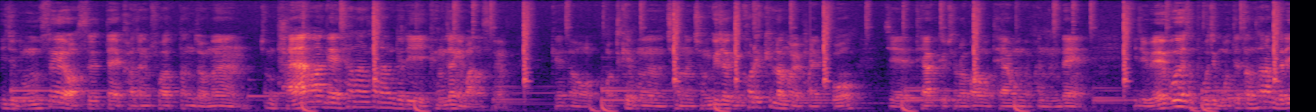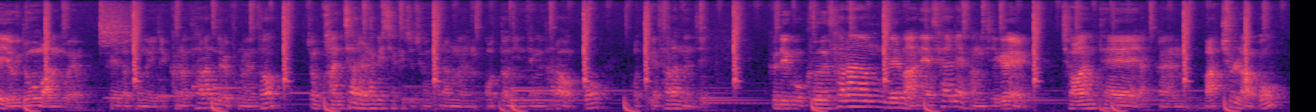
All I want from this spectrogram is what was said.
이제 논스에 왔을 때 가장 좋았던 점은 좀 다양하게 사는 사람들이 굉장히 많았어요. 그래서 어떻게 보면 저는 정규적인 커리큘럼을 밟고 이제 대학교 졸업하고 대학원을 갔는데 이제 외부에서 보지 못했던 사람들이 여기 너무 많은 거예요. 그래서 저는 이제 그런 사람들을 보면서 좀 관찰을 하기 시작했죠. 저 사람은 어떤 인생을 살아왔고 어떻게 살았는지. 그리고 그 사람들만의 삶의 방식을 저한테 약간 맞추려고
